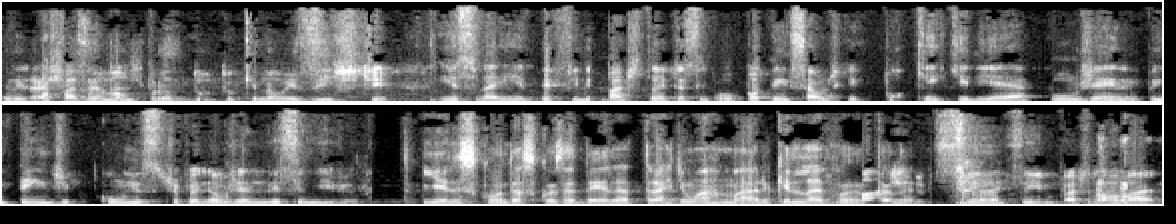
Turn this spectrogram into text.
Ele está fazendo um produto que não existe. Isso daí define bastante assim, o potencial de que por que, que ele é um gênio. Entende com isso, tipo, ele é um gênio nesse nível. E ele esconde as coisas dele atrás de um armário que ele levanta, né? Sim, sim, embaixo do armário.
